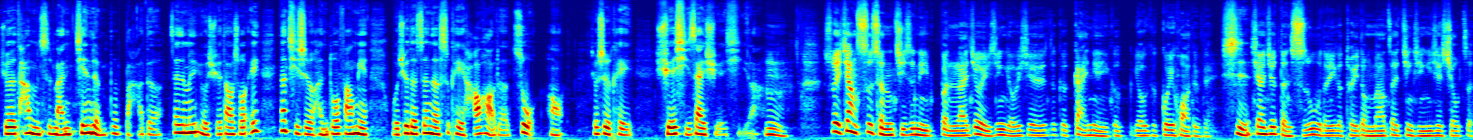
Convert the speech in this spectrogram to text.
觉得他们是蛮坚韧不拔的，在这边有学到说，哎，那其实很多方面，我觉得真的是可以好好的做哦，就是可以学习再学习啦。嗯，所以这样四成，其实你本来就已经有一些这个概念，一个有一个规划，对不对？是，现在就等实物的一个推动，然后再进行一些修正。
